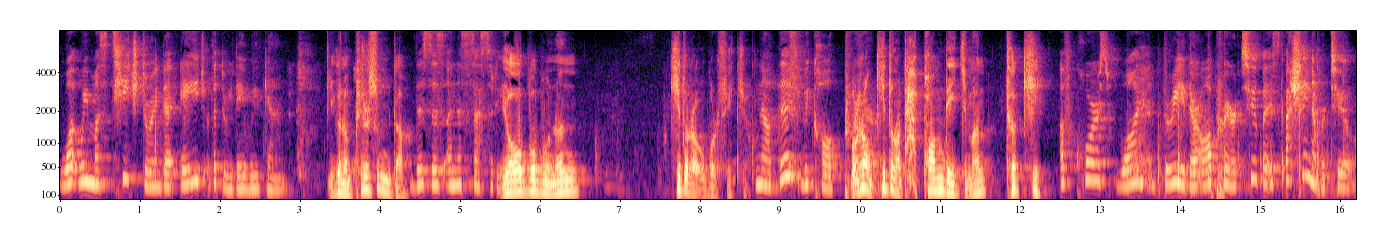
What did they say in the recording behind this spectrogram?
what we must teach during the age of the three day weekend. 이거는 필수입니다. This is a necessity. 이 부분은 기도라고 볼 수 있죠. Now, this we call prayer. 물론 기도는 다 포함되어 있지만 특히 Of course, one and three, they're all prayer too, but especially number two.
